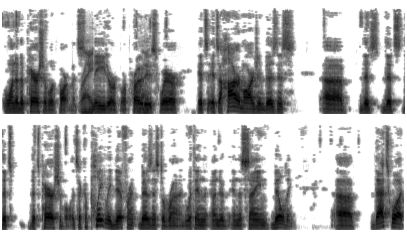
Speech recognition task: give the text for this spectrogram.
one of the perishable departments, Right. meat or, or produce, where it's it's a higher margin business uh, that's that's that's that's perishable. It's a completely different business to run within under in the same building. Uh, that's what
